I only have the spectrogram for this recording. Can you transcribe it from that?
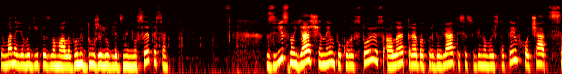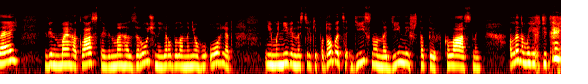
і в мене його діти зламали. Вони дуже люблять з ним носитися. Звісно, я ще ним покористуюсь, але треба придивлятися собі новий штатив. Хоча цей Він мега класний, він мега зручний. Я робила на нього огляд, і мені він настільки подобається. Дійсно надійний штатив, класний. Але на моїх дітей,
